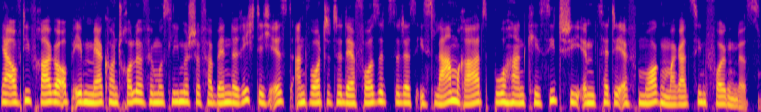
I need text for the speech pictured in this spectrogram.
Ja, auf die Frage, ob eben mehr Kontrolle für muslimische Verbände richtig ist, antwortete der Vorsitzende des Islamrats Bohan Kesici im ZDF Morgenmagazin folgendes.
